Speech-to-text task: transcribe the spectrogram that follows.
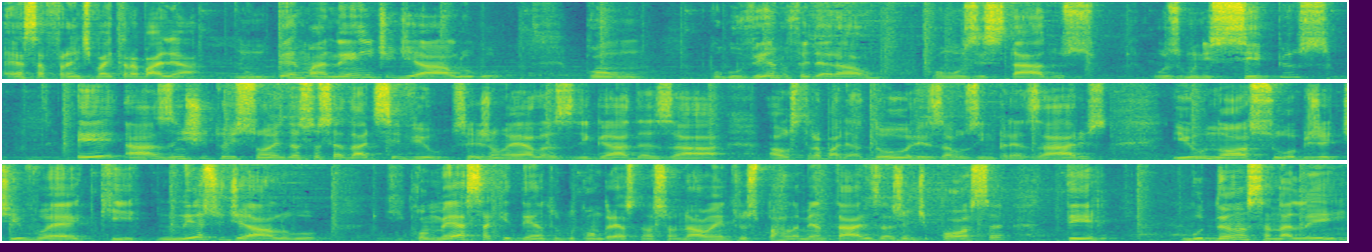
Essa frente vai trabalhar num permanente diálogo com o governo federal, com os estados, os municípios e as instituições da sociedade civil, sejam elas ligadas a, aos trabalhadores, aos empresários. E o nosso objetivo é que, neste diálogo que começa aqui dentro do Congresso Nacional entre os parlamentares, a gente possa ter mudança na lei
